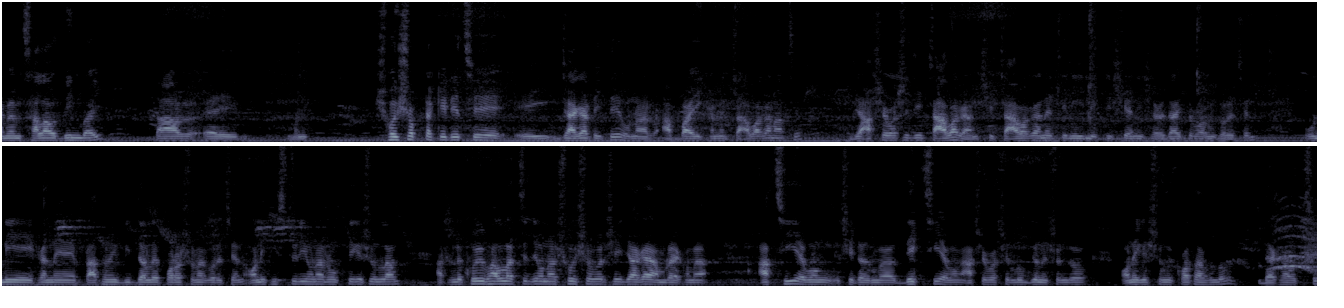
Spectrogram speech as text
M M Salauddin ভাই তার এই মানে শৈশবটা কেটেছে এই জায়গাটিতে। ওনার আব্বা এখানে চা বাগান আছে। যে আশেপাশে যে চা বাগান, সেই চা বাগানে তিনি ইলেকট্রিশিয়ান হিসেবে দায়িত্ব পালন করেছেন। উনি এখানে প্রাথমিক বিদ্যালয়ে পড়াশোনা করেছেন। অনেক হিস্টোরি ওনার মুখ থেকে শুনলাম। আসলে খুবই ভালো লাগছে যে ওনার শৈশবের সেই জায়গায় আমরা এখন আছি এবং সেটা আমরা দেখছি এবং আশেপাশের লোকজনের সঙ্গেও অনেকের সঙ্গে কথা হলো, দেখা হচ্ছে।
